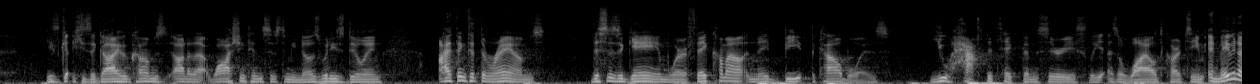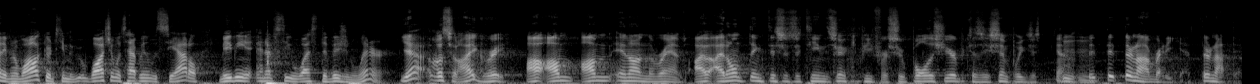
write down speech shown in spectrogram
He's he's a guy who comes out of that Washington system. He knows what he's doing. I think that the Rams, this is a game where if they come out and they beat the Cowboys, you have to take them seriously as a wild card team, and maybe not even a wild card team. If you're watching what's happening with Seattle, maybe an NFC West division winner. Yeah, listen, I agree. I, I'm I'm in on the Rams. I, I don't think this is a team that's going to compete for a Super Bowl this year because they simply just you know, they, they- they're not ready yet. They're not there.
